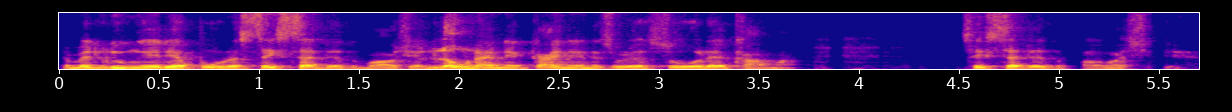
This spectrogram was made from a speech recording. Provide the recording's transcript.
ဒါပေမဲ့လူငယ်တွေကပိုတော့စိတ်ဆက်တဲ့သဘောရှိတယ်လုံနိုင်တယ်ကိုင်းနိုင်တယ်ဆိုတော့ဆိုတဲ့အခါမှာစိတ်ဆက်တဲ့သဘောရှိတယ်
